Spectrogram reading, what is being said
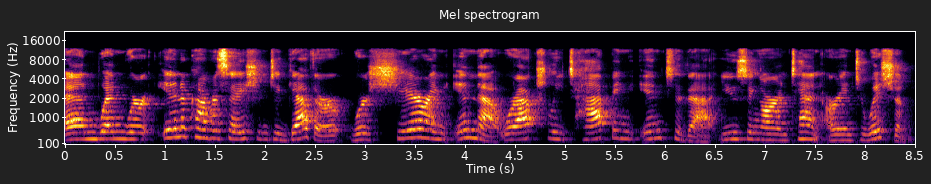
And when we're in a conversation together, we're sharing in that. We're actually tapping into that using our intent, our intuition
